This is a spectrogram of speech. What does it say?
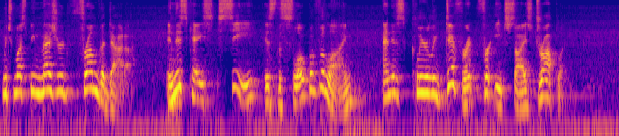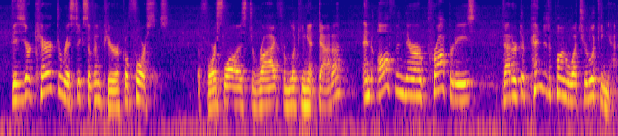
which must be measured from the data. In this case, c is the slope of the line and is clearly different for each size droplet. These are characteristics of empirical forces. The force law is derived from looking at data, and often there are properties that are dependent upon what you're looking at,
